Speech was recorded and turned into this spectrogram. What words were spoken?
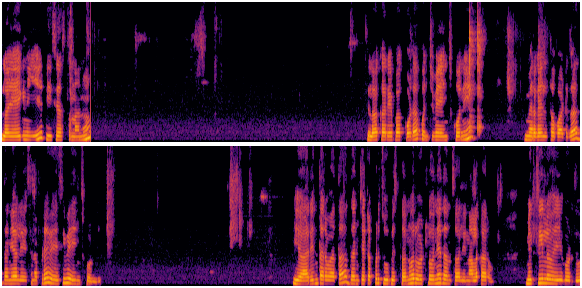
ఇలా వేగినవి తీసేస్తున్నాను. ఇలా కరివేపాకు కూడా కొంచెం వేయించుకొని మిరగాయలతో పాటుగా ధనియాలు వేసినప్పుడే వేసి వేయించుకోండి. ఈ ఆరిన తర్వాత దంచేటప్పుడు చూపిస్తాను. రోట్లోనే దంచాలి నల్లకారం. మిక్సీలో వేయకూడదు.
